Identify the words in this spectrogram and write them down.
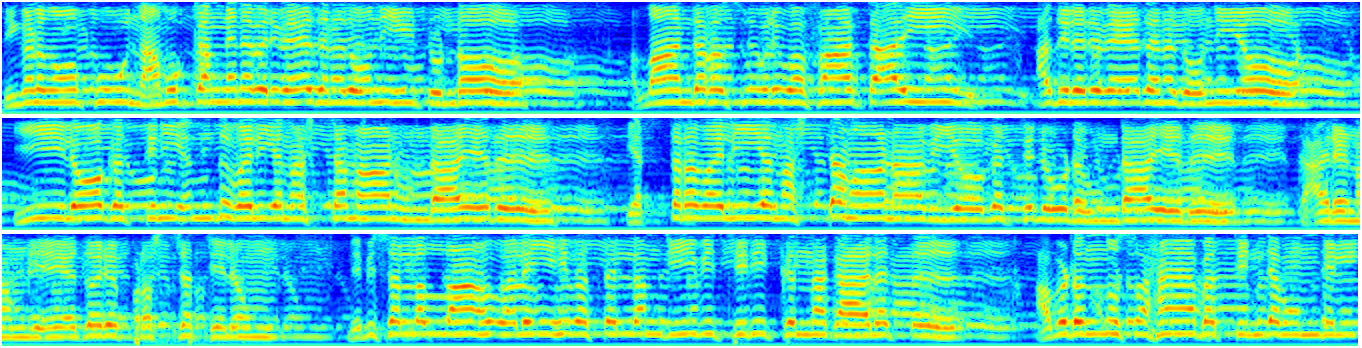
നിങ്ങൾ നോക്കൂ നമുക്കങ്ങനെ ഒരു വേദന തോന്നിയിട്ടുണ്ടോ? അള്ളാന്റെ റസൂൽ വഫാത്തായി. അതിലൊരു വേദന തോന്നിയോ? ഈ ലോകത്തിന് എന്ത് വലിയ നഷ്ടമാണ് ഉണ്ടായത്? എത്ര വലിയ നഷ്ടമാണ് ആ വിയോഗത്തിലൂടെ ഉണ്ടായത്? കാരണം ഏതൊരു പ്രശ്നത്തിലും നബി സല്ലല്ലാഹു അലൈഹി വസല്ലം ജീവിച്ചിരിക്കുന്ന കാലത്ത് അവിടുന്ന് സഹാബത്തിന്റെ മുമ്പിൽ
